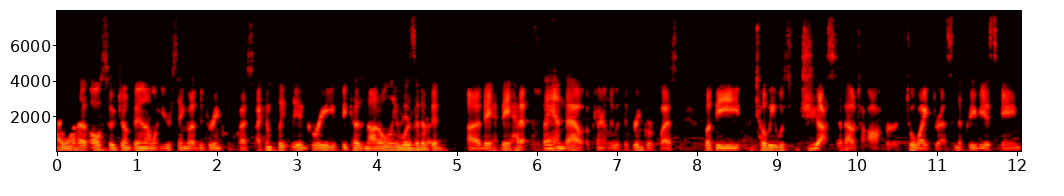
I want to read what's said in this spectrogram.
I want to also jump in on what you're saying about the drink request. I completely agree because not only was it a bit uh, they they had it planned out apparently with the drink request, but the Toby was just about to offer to White Dress in the previous game,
